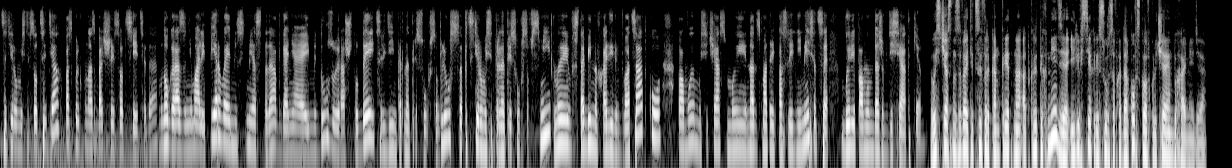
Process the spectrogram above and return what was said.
цитируемости в соцсетях, поскольку у нас большие соцсети. Да? Много раз занимали первое место, да, обгоняя и «Медузу», и «Rush Today» среди интернет-ресурсов. Плюс по цитируемости интернет-ресурсов в СМИ мы стабильно входили в двадцатку. По-моему, сейчас мы, надо смотреть последние месяцы, были, по-моему, даже в десятке. Вы сейчас называете цифры конкретно открытых медиа или всех ресурсов Ходорковского, включая МБХ медиа?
